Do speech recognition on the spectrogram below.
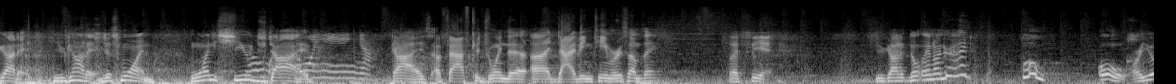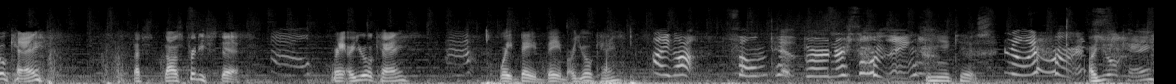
got it. You got it. Just one. One huge So dive. annoying. Guys, Affaf could join the uh, diving team or something. Let's see it. You got it. Don't land on your head. Oh. Oh, are you okay? That's that was pretty stiff. Ow. Wait, are you okay? Wait, babe, babe, are you okay? I got foam pit burn or something. Give me a kiss. No, it hurts. Are you okay?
